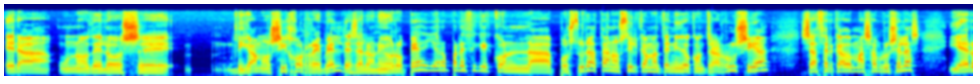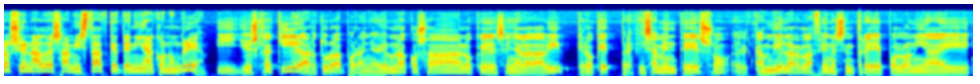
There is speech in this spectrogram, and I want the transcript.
era uno de los eh, digamos, hijos rebeldes de la Unión Europea y ahora parece que con la postura tan hostil que ha mantenido contra Rusia, se ha acercado más a Bruselas y ha erosionado esa amistad que tenía con Hungría. Y yo es que aquí, Arturo, por añadir una cosa a lo que señala David, creo que precisamente eso, el cambio en las relaciones entre Polonia y,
